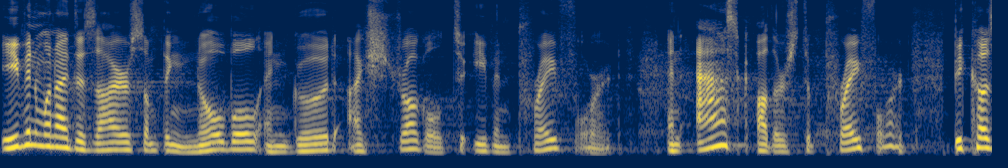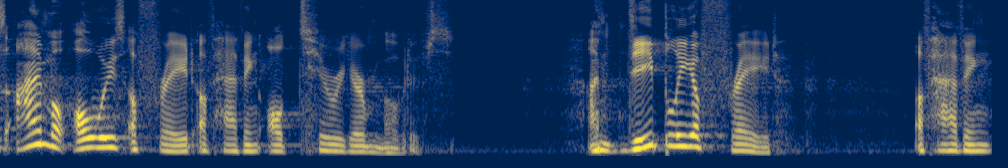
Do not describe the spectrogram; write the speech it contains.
Even when I desire something noble and good, I struggle to even pray for it and ask others to pray for it because I'm always afraid of having ulterior motives. I'm deeply afraid of having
